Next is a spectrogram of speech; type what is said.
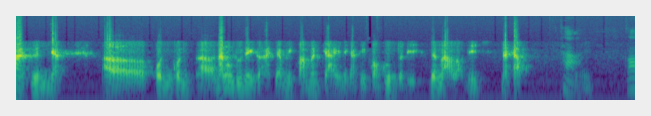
มากขึ้นเนี่ยเอ่อคนคนเอ่อนักลงทุนเองก็อาจจะมีความมั่นใจในการถือครองหุ้นตัวนี้เรื่องราวเหล่านี้นะครับ ค่ะ ก็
